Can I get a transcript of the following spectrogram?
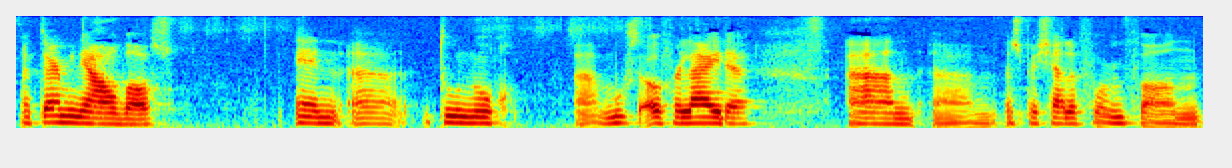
een terminaal was. En uh, toen nog moest overlijden aan een speciale vorm van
